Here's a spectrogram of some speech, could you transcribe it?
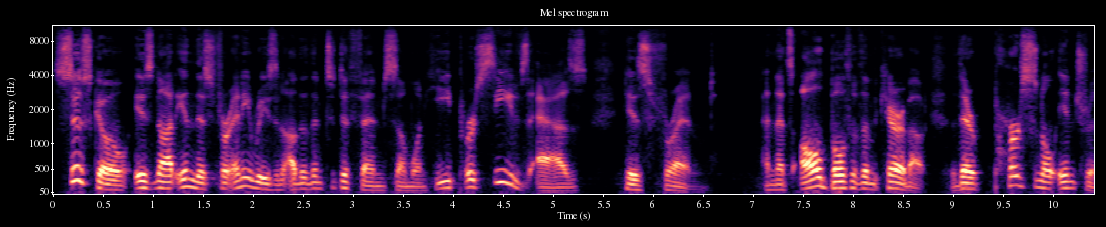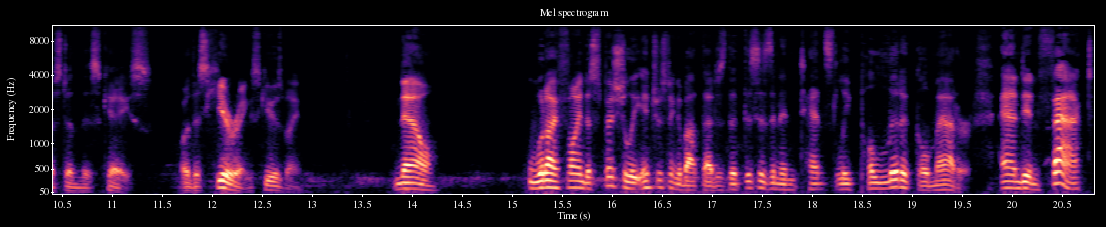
Sisko is not in this for any reason other than to defend someone he perceives as his friend. And that's all both of them care about. Their personal interest in this case. Or this hearing, excuse me. Now, what I find especially interesting about that is that this is an intensely political matter. And in fact,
